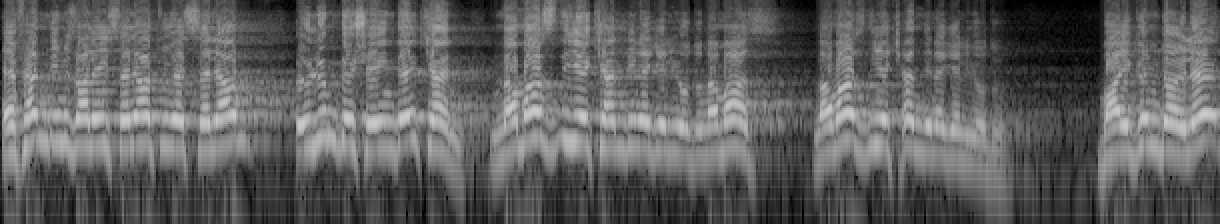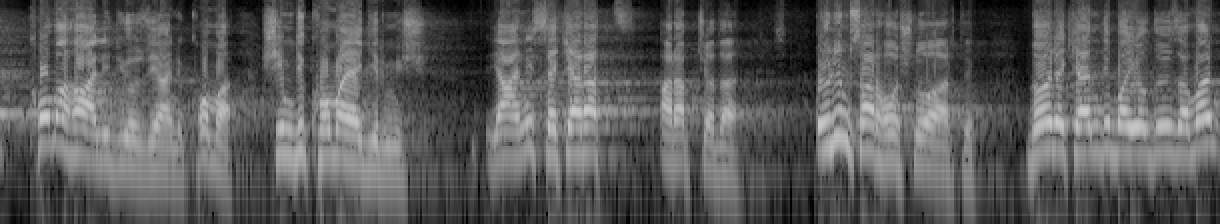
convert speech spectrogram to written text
Efendimiz Aleyhisselatü Vesselam ölüm döşeğindeyken namaz diye kendine geliyordu namaz. Namaz diye kendine geliyordu. Baygın böyle koma hali diyoruz yani koma. Şimdi komaya girmiş. Yani sekerat Arapçada. Ölüm sarhoşluğu artık. Böyle kendi bayıldığı zaman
